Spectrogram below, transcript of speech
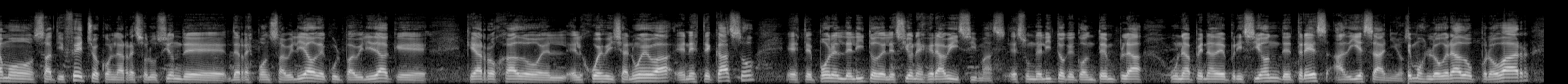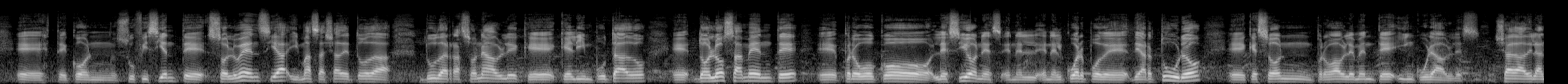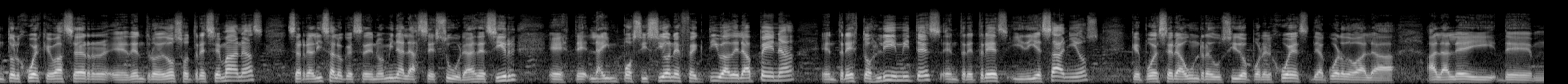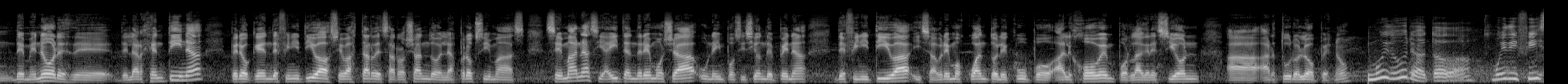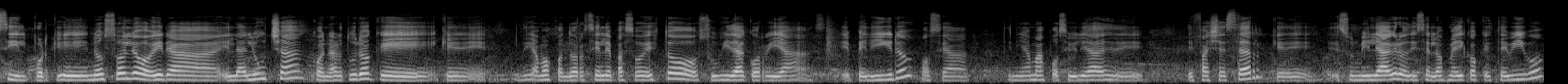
Estamos satisfechos con la resolución de, responsabilidad o de culpabilidad que, ha arrojado el, juez Villanueva en este caso este, por el delito de lesiones gravísimas. Es un delito que contempla una pena de prisión de 3 a 10 años. Hemos logrado probar este, con suficiente solvencia y más allá de toda duda razonable que, el imputado eh, dolosamente eh, provocó lesiones en el, cuerpo de, Arturo eh, que son probablemente incurables ya adelantó el juez que va a ser dentro de dos o tres semanas, se realiza lo que se denomina la cesura, es decir, este, la imposición efectiva de la pena entre estos límites, entre 3 y 10 años, que puede ser aún reducido por el juez de acuerdo a la, a la ley de, menores de, la Argentina, pero que en definitiva se va a estar desarrollando en las próximas semanas y ahí tendremos ya una imposición de pena definitiva y sabremos cuánto le cupo al joven por la agresión a Arturo López. Muy duro todo, muy difícil, porque no solo era la con Arturo que, digamos, cuando recién le pasó esto, su vida corría eh, peligro, o sea, tenía más posibilidades de, fallecer, que es un milagro, dicen los médicos, que esté vivo.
